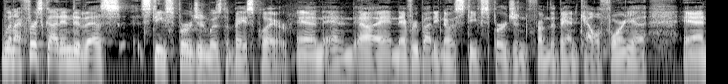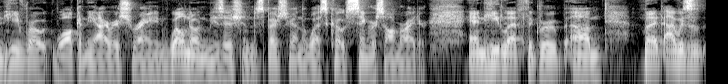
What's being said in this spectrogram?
when I first got into this, Steve Spurgeon was the bass player, and and uh, and everybody knows Steve Spurgeon from the band California, and he wrote "Walk in the Irish Rain," well-known musician, especially on the West Coast, singer-songwriter, and he left the group. Um, but I was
